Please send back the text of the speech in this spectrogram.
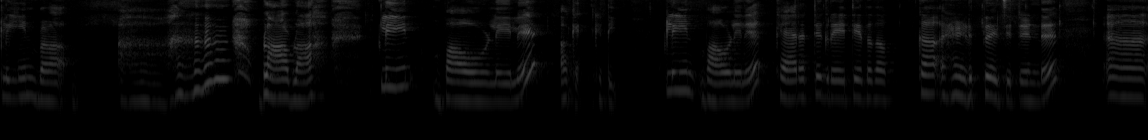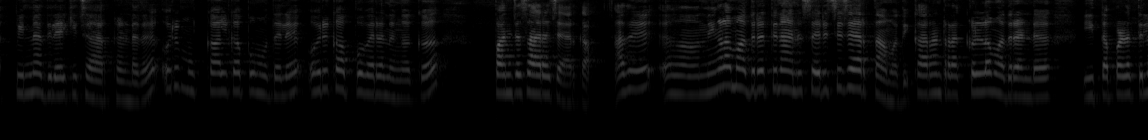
clean blah blah blah clean ബൗളിൽ ഓക്കെ കിട്ടി. ക്ലീൻ ബൗളിൽ ക്യാരറ്റ് ഗ്രേറ്റ് ചെയ്തതൊക്കെ എടുത്ത് വെച്ചിട്ടുണ്ട്. പിന്നെ അതിലേക്ക് ചേർക്കേണ്ടത് ഒരു മുക്കാൽ കപ്പ് മുതൽ ഒരു കപ്പ് വരെ നിങ്ങൾക്ക് പഞ്ചസാര ചേർക്കാം. അത് നിങ്ങളെ മധുരത്തിനനുസരിച്ച് ചേർത്താൽ മതി. കാരണം ട്രക്കുള്ള മധുരമുണ്ട് ഈത്തപ്പഴത്തിൽ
